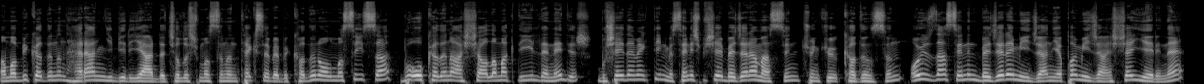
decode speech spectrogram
Ama bir kadının herhangi bir yerde çalışmasının tek sebebi kadın olmasıysa bu o kadını aşağılamak değil de nedir? Bu şey demek değil mi? Sen hiçbir şey beceremezsin çünkü kadınsın. O yüzden senin beceremeyeceğin, yapamayacağın şey yerine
